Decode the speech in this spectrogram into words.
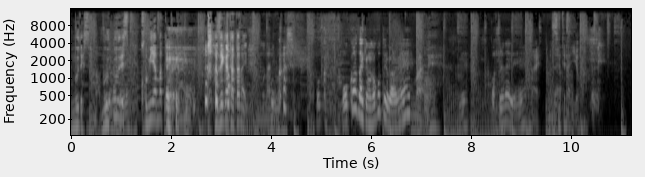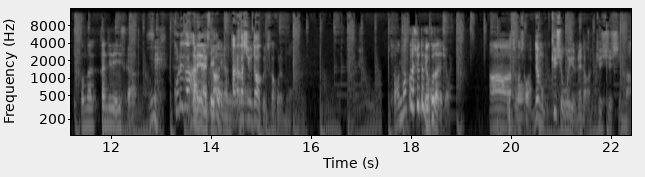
無です、今。無風です。小宮山って言われても、風が立たないです、もう何も。岡岡崎も残ってるからね。まあね。ね忘れないでね。はい。忘れてないよ。そんな感じでいいですか？これがあれですか？田中修太枠ですか？これも。田中修太横田でしょ？ああ、そそううかそうか。でも、九州多いよね。だから、九州出身が。あ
